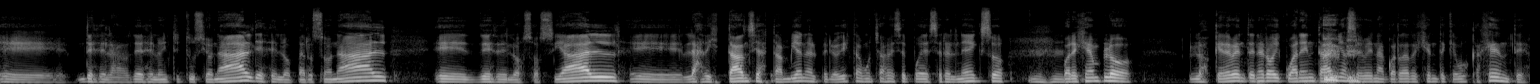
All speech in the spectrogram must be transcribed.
Eh, desde, la- desde lo institucional, desde lo personal, eh, desde lo social, eh, las distancias también. El periodista muchas veces puede ser el nexo. Por ejemplo, los que deben tener hoy 40 años se ven acordar de gente que busca gente.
